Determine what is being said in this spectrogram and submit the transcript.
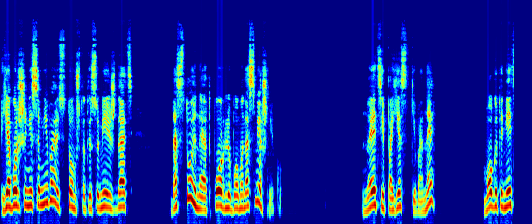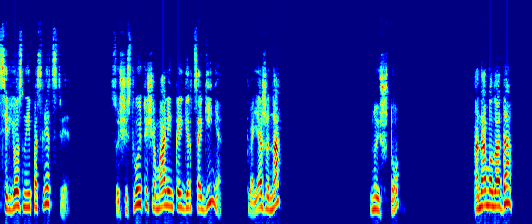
Я больше не сомневаюсь в том, что ты сумеешь дать достойный отпор любому насмешнику. Но эти поездки в Ане могут иметь серьезные последствия. Существует еще маленькая герцогиня, твоя жена. Ну и что? Она молода,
